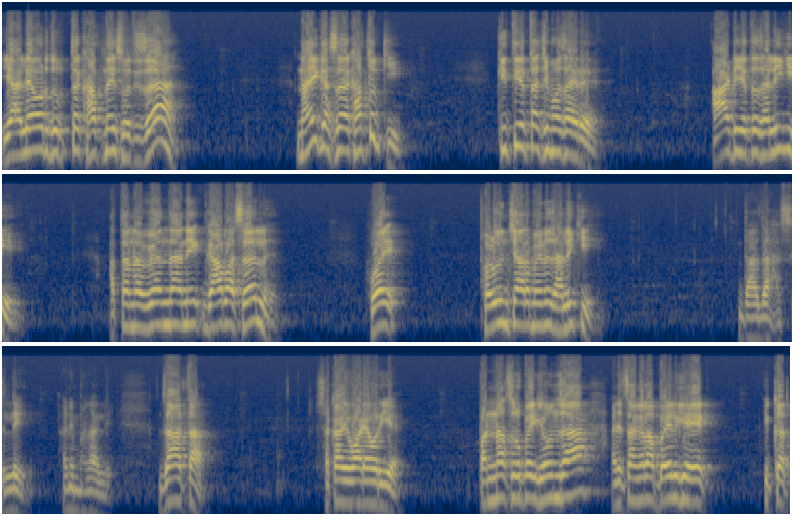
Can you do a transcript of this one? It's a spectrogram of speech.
या आल्यावर दुप्त खात नाही स्वतःचं नाही कसं? खातो की. किती येताची मजा आहे रे? आठ येतं झाली की. आता नव्यांदा आणि गाब असल होय फळून चार महिने झाले की. दादा हसले आणि म्हणाले जा आता सकाळी वाड्यावर ये. पन्नास रुपये घेऊन जा आणि चांगला बैल घे एक इकत.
